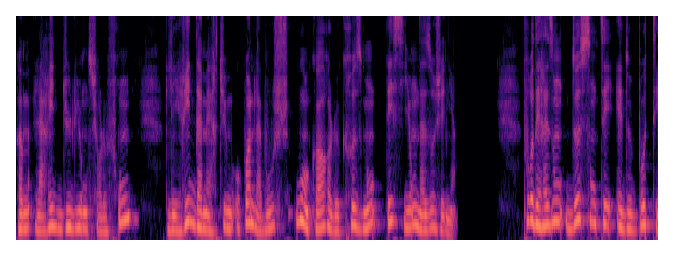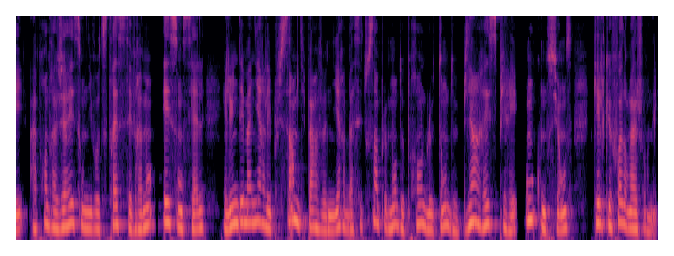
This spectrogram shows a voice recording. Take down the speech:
comme la ride du lion sur le front, les rides d'amertume au coin de la bouche ou encore le creusement des sillons nasogéniens. Pour des raisons de santé et de beauté, apprendre à gérer son niveau de stress, c'est vraiment essentiel. Et l'une des manières les plus simples d'y parvenir, bah, c'est tout simplement de prendre le temps de bien respirer en conscience quelques fois dans la journée.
